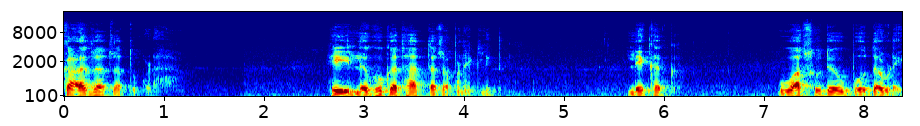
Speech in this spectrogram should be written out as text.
काळजाचा तुकडा. ही लघुकथा आत्ताच आपण ऐकलीत. लेखक वासुदेव बोदवडे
